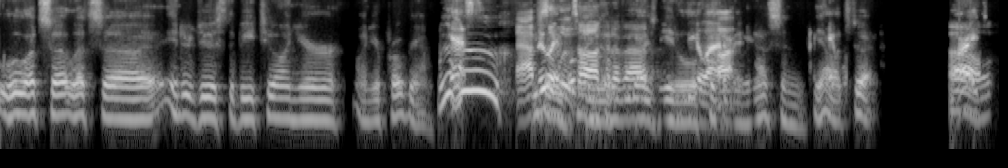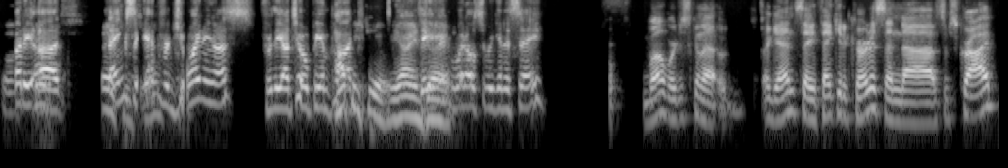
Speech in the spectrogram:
we'll- let's uh, let's uh, introduce the B two on your on your program. Yes. Woohoo! absolutely. Talking You about- guys need a little Deal out of kicking and yeah, let's do it. All right, Oh, well, buddy, uh, Curtis, thank thanks you, again sir. for joining us for the Autopian Happy podcast. Yeah, I David, it. what else are we going to say? Well, we're just gonna again say thank you to Curtis and uh, subscribe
